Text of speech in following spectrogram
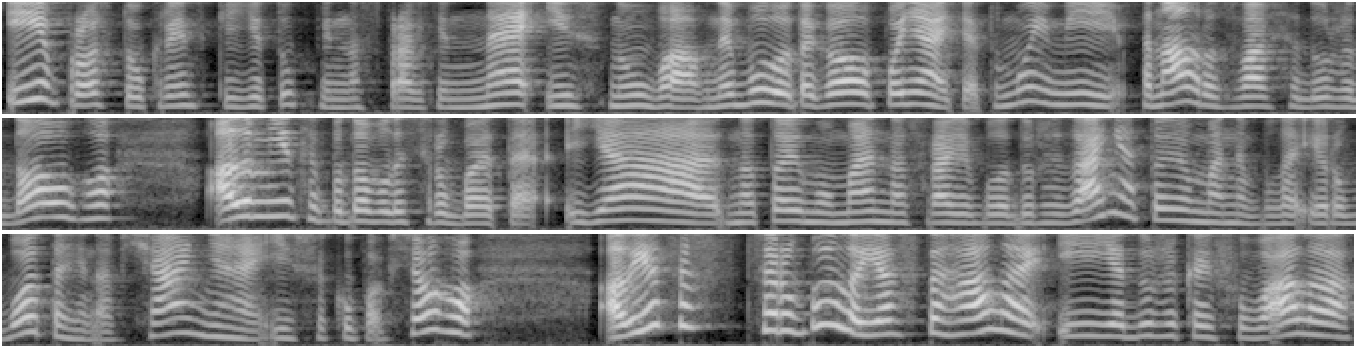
І просто український Ютуб він насправді не існував, не було такого поняття. Тому і мій канал розвивався дуже довго. Але мені це подобалось робити. Я на той момент насправді була дуже зайнятою. У мене була і робота, і навчання, і ще купа всього. Але я це це робила, я встигала і я дуже кайфувала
